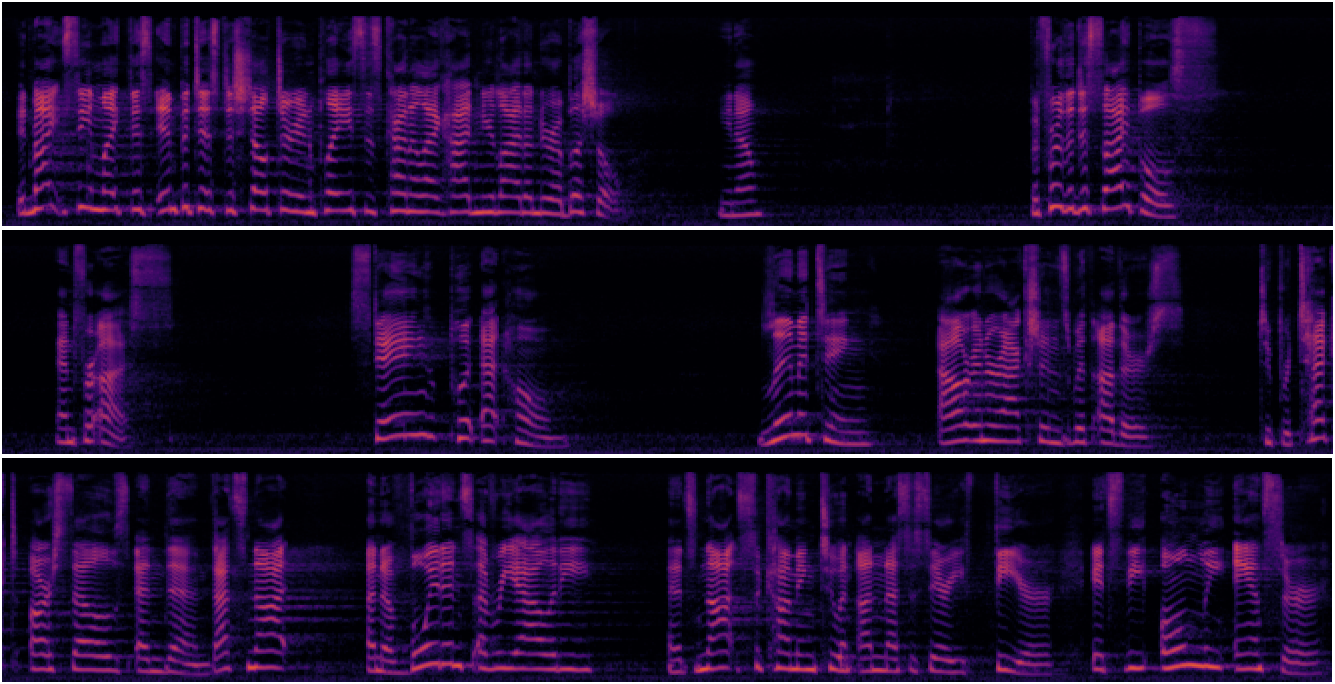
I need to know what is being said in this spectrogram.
It might seem like this impetus to shelter in place is kind of like hiding your light under a bushel, you know? But for the disciples and for us, staying put at home, limiting our interactions with others to protect ourselves and them, that's not an avoidance of reality and it's not succumbing to an unnecessary fear. It's the only answer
